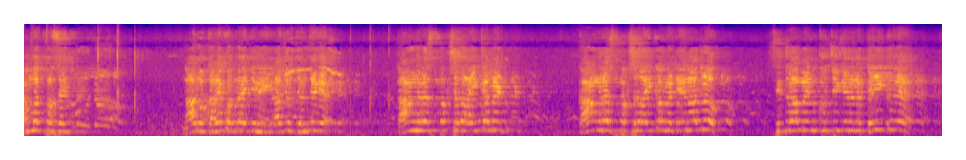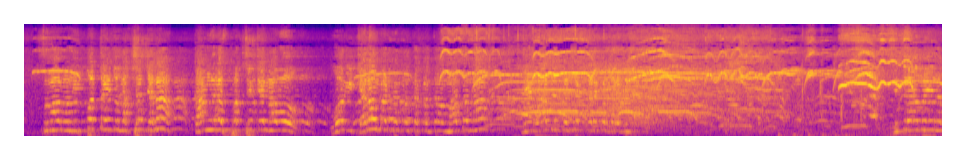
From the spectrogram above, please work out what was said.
ಎಂಬತ್ ಪರ್ಸೆಂಟ್. ನಾನು ಕರೆ ಕೊಡ್ತಾ ಇದ್ದೀನಿ, ಈ ರಾಜ್ಯದ ಜನತೆಗೆ. ಕಾಂಗ್ರೆಸ್ ಪಕ್ಷದ ಹೈಕಮಾಂಡ್, ಕಾಂಗ್ರೆಸ್ ಪಕ್ಷದ ಹೈಕಮಾಂಡ್ ಏನಾದ್ರೂ ಸಿದ್ದರಾಮಯ್ಯನ ಕುರ್ಚಿಗೆ ನನ್ನ ಕೈ ಇಕ್ಕಿದ್ರೆ ಸುಮಾರು ಒಂದು ಇಪ್ಪತ್ತೈದು ಲಕ್ಷ ಜನ ಕಾಂಗ್ರೆಸ್ ಪಕ್ಷಕ್ಕೆ ನಾವು ಹೋಗಿ ಗೆಲುವು ಮಾಡಬೇಕು ಅಂತಕ್ಕಂಥ ಮಾತನ್ನ ಈ ರಾಜ್ಯದ ಜನತೆಗೆ ಕರೆ ಕೊಡ್ತಾ ಇದ್ದೀನಿ. ಸಿದ್ದರಾಮಯ್ಯನ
